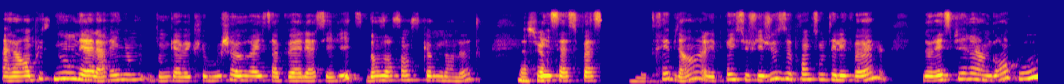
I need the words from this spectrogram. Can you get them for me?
Alors en plus, nous, on est à La Réunion, donc avec le bouche à oreille, ça peut aller assez vite, dans un sens comme dans l'autre. Bien sûr. Et ça se passe très bien. Après, il suffit juste de prendre son téléphone, de respirer un grand coup,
